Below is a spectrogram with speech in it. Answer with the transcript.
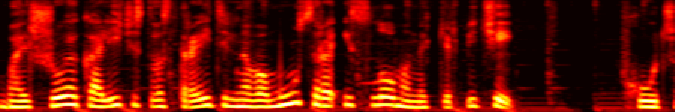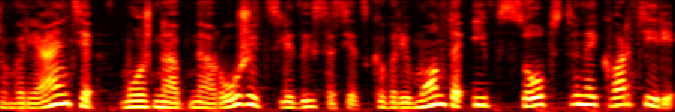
большое количество строительного мусора и сломанных кирпичей. В худшем варианте можно обнаружить следы соседского ремонта и в собственной квартире,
